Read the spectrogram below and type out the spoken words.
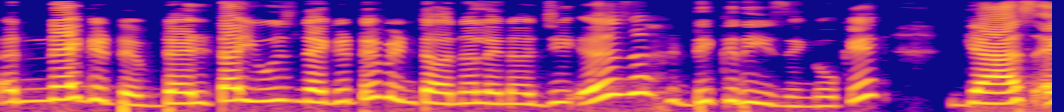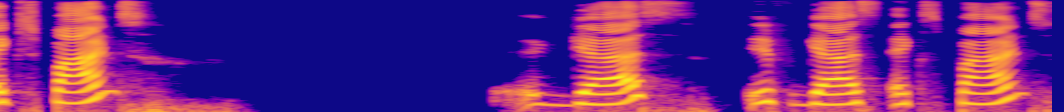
a negative. Delta u is negative internal energy is decreasing okay? Gas expands. Gas if gas expands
